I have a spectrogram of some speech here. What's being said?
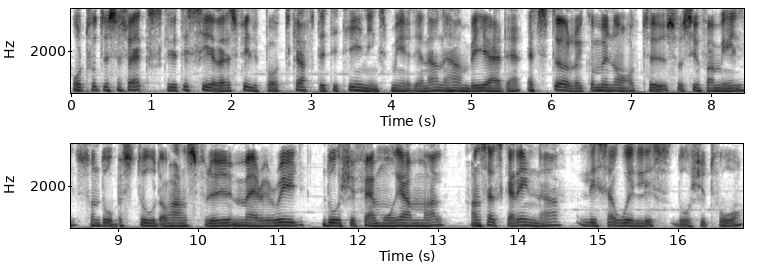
År 2006 kritiserades Philpott kraftigt i tidningsmedierna när han begärde ett större kommunalt hus för sin familj som då bestod av hans fru Mary Reed, då 25 år gammal, hans älskarinna Lisa Willis, då 22,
